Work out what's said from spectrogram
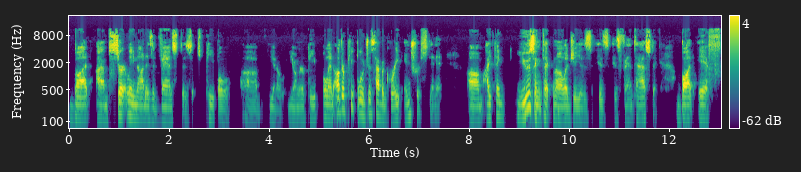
but I'm certainly not as advanced as people uh, you know, younger people and other people who just have a great interest in it. Um, I think using technology is is is fantastic, but if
